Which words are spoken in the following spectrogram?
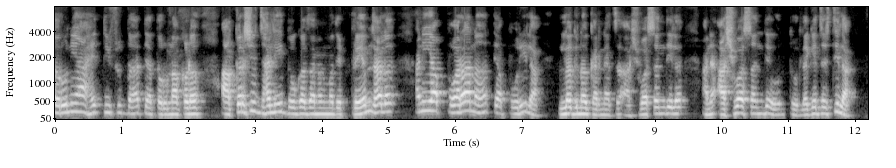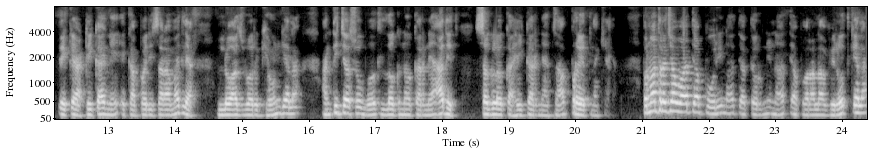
तरुणी आहे ती सुद्धा त्या तरुणाकडं आकर्षित झाली. दोघा जणांमध्ये प्रेम झालं आणि या पोरानं त्या पोरीला लग्न करण्याचं आश्वासन दिलं आणि आश्वासन देऊन तो लगेचच तिला एका ठिकाणी एका परिसरामधल्या लॉजवर घेऊन गेला आणि तिच्यासोबत लग्न करण्याआधीच सगळं काही करण्याचा प्रयत्न केला. पण मात्र जेव्हा त्या पोरीनं त्या तरुणीनं त्या पोराला विरोध केला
